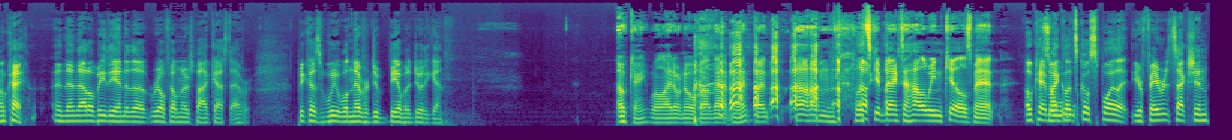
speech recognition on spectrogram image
Okay. And then that'll be the end of the Real Film Nerds podcast ever. Because we will never do be able to do it again. Okay, well I don't know about that, Matt, but um, let's get back to Halloween Kills, Matt. Okay, So- Mike, let's go spoil it. Your favorite section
